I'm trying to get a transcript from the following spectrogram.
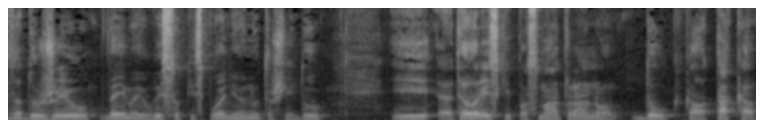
zadužuju, da imaju visoki spojeni unutrašnji dug i e, teorijski posmatrano dug kao takav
